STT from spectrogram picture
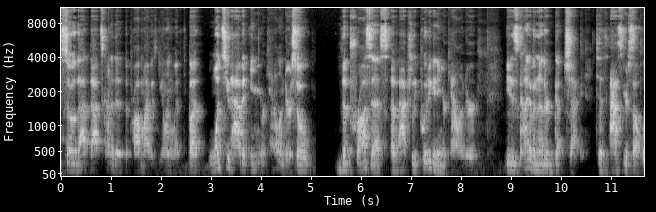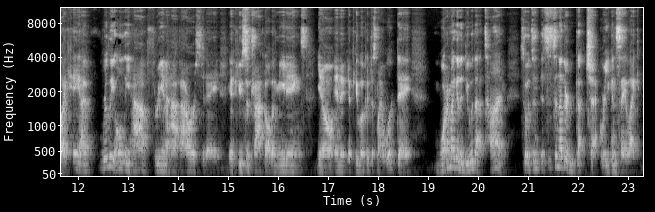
So that that's kind of the, the problem I was dealing with. But once you have it in your calendar, so the process of actually putting it in your calendar is kind of another gut check to ask yourself like, hey, I really only have three and a half hours today. If you subtract all the meetings, you know, and if you look at just my work day, what am I going to do with that time? So it's, an, it's just another gut check where you can say like,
